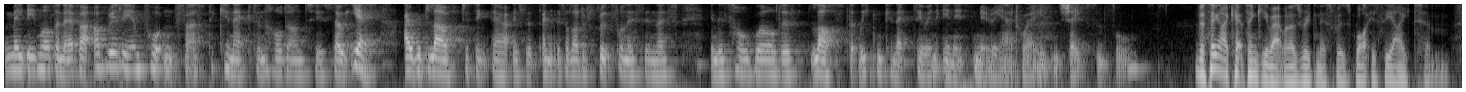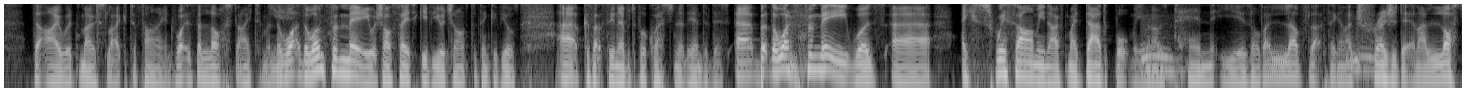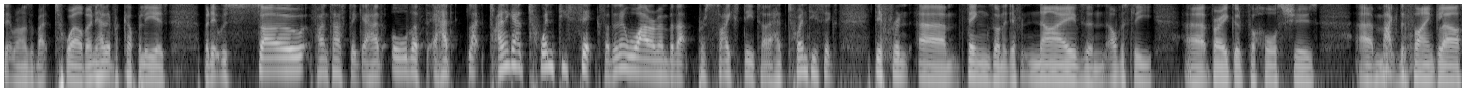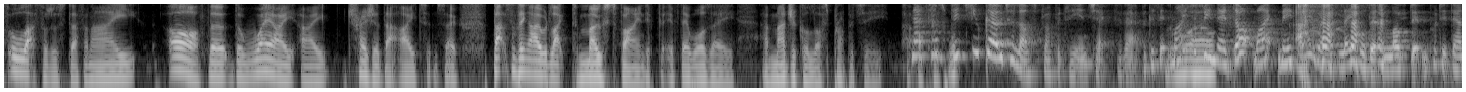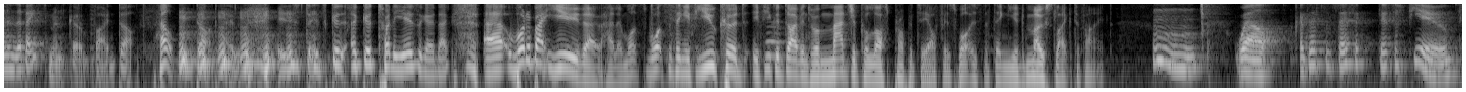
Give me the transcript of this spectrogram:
maybe more than ever are really important for us to connect and hold on to so yes i would love to think there is a, think there's a lot of fruitfulness in this in this whole world of loss that we can connect to in, in its myriad ways and shapes and forms the thing I kept thinking about when I was reading this was what is the item that I would most like to find? What is the lost item? And yes. the, the one for me, which I'll say to give you a chance to think of yours, because uh, that's the inevitable question at the end of this. Uh, but the one for me was uh, a Swiss Army knife my dad bought me mm. when I was mm. 10 years old. I loved that thing and I mm. treasured it and I lost it when I was about 12. I only had it for a couple of years, but it was so fantastic. It had all the, th- it had like, I think it had 26. I don't know why I remember that precise detail. It had 26 different um, things on it, different knives, and obviously uh, very good for horseshoes, uh, magnifying glass, all that sort of stuff. And I oh, the the way I, I treasured that item. So that's the thing I would like to most find if, if there was a, a magical lost property. Uh, now, Tom, did you go to lost property and check for that? Because it might well, have been there. Dot might maybe they have labelled it and logged it and put it down in the basement. Go find Dot. Help me, Dot. it's it's good, a good twenty years ago now. Uh, what about you though, Helen? What's what's the thing? If you could if you could dive into a magical lost property office, what is the thing you'd most like to find? Mm, well, there's a, there's a there's a few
